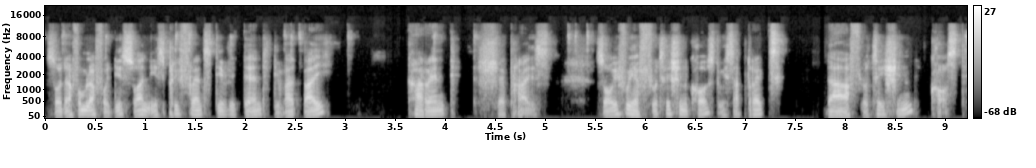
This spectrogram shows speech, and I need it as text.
So the formula for this one is preference dividend divided by current share price. So if we have flotation cost, we subtract the flotation cost.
